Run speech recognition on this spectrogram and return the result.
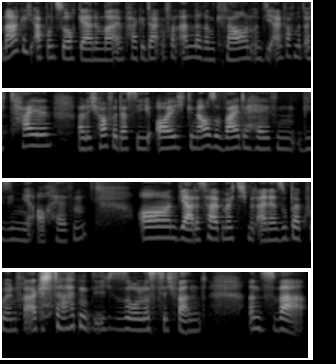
mag ich ab und zu auch gerne mal ein paar Gedanken von anderen klauen und die einfach mit euch teilen, weil ich hoffe, dass sie euch genauso weiterhelfen, wie sie mir auch helfen. Und ja, deshalb möchte ich mit einer super coolen Frage starten, die ich so lustig fand. Und zwar,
